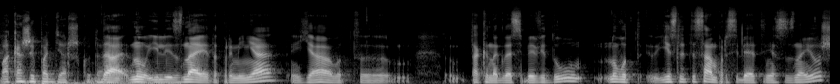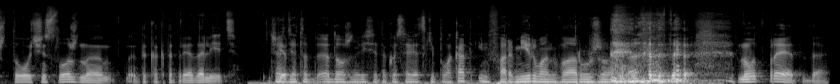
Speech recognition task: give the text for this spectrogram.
Окажи поддержку, да. да. ну или зная это про меня, я вот э, так иногда себя веду. Ну вот, если ты сам про себя это не осознаешь, то очень сложно это как-то преодолеть. Сейчас где-то э, должен висеть такой советский плакат «Информирован, вооружен», Ну вот про это, да.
